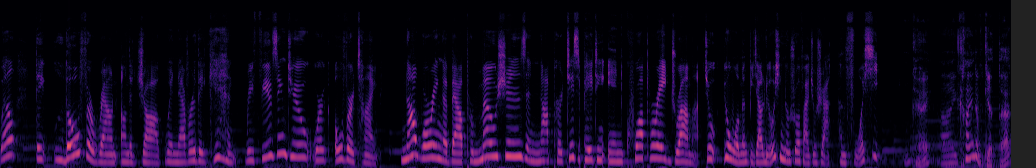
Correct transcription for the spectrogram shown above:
well, they loaf around on the job whenever they can, refusing to work overtime not worrying about promotions and not participating in corporate drama，就用我们比较流行的说法就是啊，很佛系。Okay, I kind of get that.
